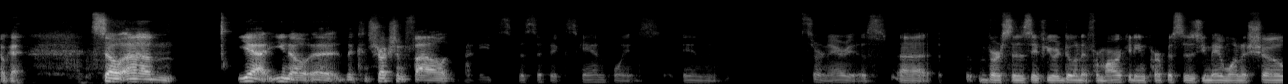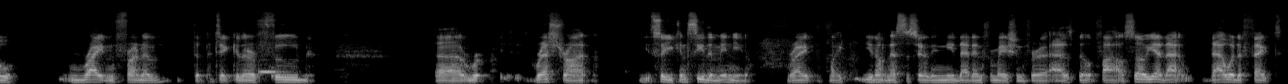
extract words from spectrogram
Okay. So um yeah you know uh, the construction file needs specific scan points in certain areas uh, versus if you were doing it for marketing purposes you may want to show right in front of the particular food uh, restaurant so you can see the menu right? Like you don't necessarily need that information for an as built file. So yeah that that would affect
